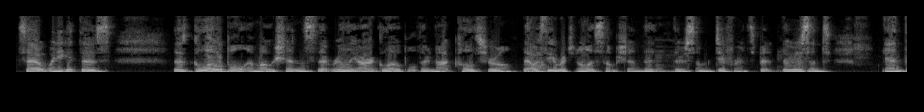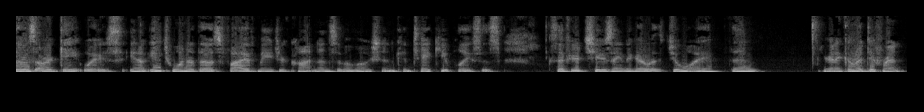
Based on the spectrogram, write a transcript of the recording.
So when you get those those global emotions that really are global. They're not cultural. That was the original assumption that mm-hmm. there's some difference, but there isn't. And those are gateways. You know, each one of those five major continents of emotion can take you places. So if you're choosing to go with joy, then you're going to go a different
